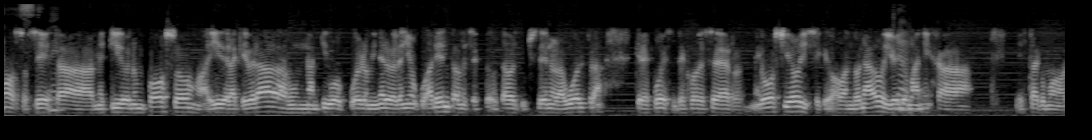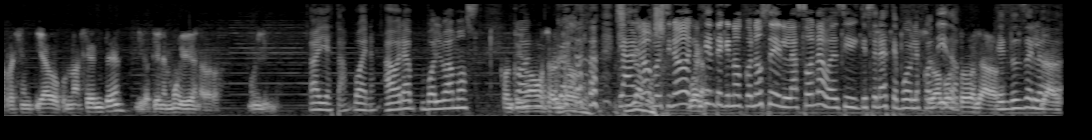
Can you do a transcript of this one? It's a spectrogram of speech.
hermoso, sí, está metido en un pozo ahí de la quebrada, un antiguo pueblo minero del año 40 donde se explotaba el tuxteno, la wolfra, que después dejó de ser negocio y se quedó abandonado y hoy Claro. lo maneja, está como regenteado por una gente y lo tienen muy bien, la verdad, muy lindo. Ahí está. Bueno, ahora volvamos. Continuamos con- al claro, sigamos. no, porque si no, la Bueno. gente que no conoce la zona va a decir que será este pueblo Se va por escondido. todos lados. Entonces, lo, Claro.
